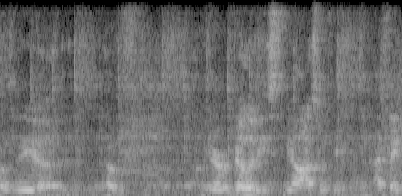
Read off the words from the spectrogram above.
of the uh, of, of your abilities. To be honest with you, I think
